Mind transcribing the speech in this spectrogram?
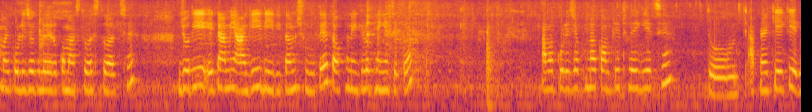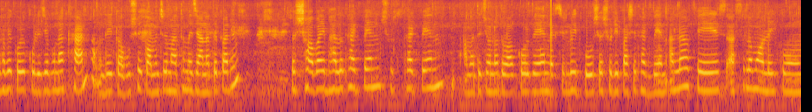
আমার কলিজাগুলো এরকম আস্তে আস্তে আছে। যদি এটা আমি আগেই দিয়ে দিতাম শুরুতে, তখন এগুলো ভেঙে যেত। আমার কলিজা ভুনা কমপ্লিট হয়ে গিয়েছে। তো আপনারা কে কে এভাবে করে কলিজা ভুনা খান, আমাদেরকে অবশ্যই কমেন্টের মাধ্যমে জানাতে পারেন। তো সবাই ভালো থাকবেন, সুস্থ থাকবেন, আমাদের জন্য দোয়া করবেন। উইথ বউ শাশুড়ির পাশে থাকবেন। আল্লাহ হাফেজ। আসসালামু আলাইকুম।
